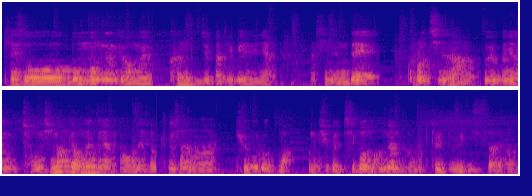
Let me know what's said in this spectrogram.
계속 못 먹는 경우에 큰 문제가 되겠느냐 하시는데 그렇지는 않고요. 그냥 정심한 경우는 그냥 병원에서 주사나 튜브로 막 음식을 집어넣는 방법들도 있어요.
